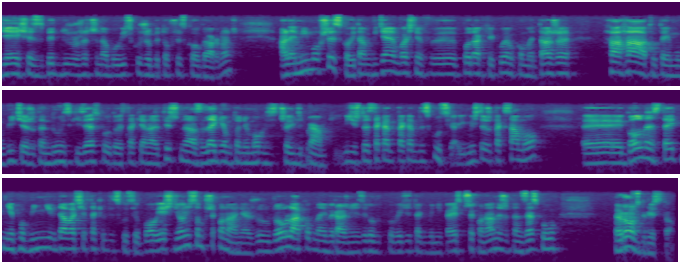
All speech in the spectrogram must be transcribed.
dzieje się zbyt dużo rzeczy na boisku, żeby to wszystko ogarnąć, ale mimo wszystko i tam widziałem właśnie w, pod artykułem komentarze, haha, tutaj mówicie, że ten duński zespół to jest taki analityczny, a z Legią to nie mogli strzelić bramki. Widzisz, to jest taka, taka dyskusja i myślę, że tak samo e, Golden State nie powinni wdawać się w takie dyskusje, bo jeśli oni są przekonani, że Joe Lacob najwyraźniej z jego wypowiedzi tak wynika, jest przekonany, że ten zespół rozgryzł to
